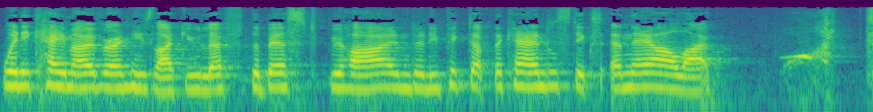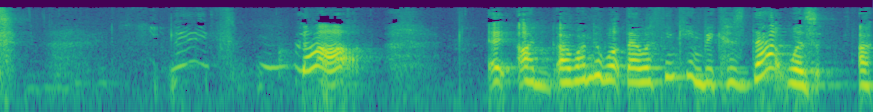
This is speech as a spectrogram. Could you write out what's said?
when he came over and he's like, You left the best behind, and he picked up the candlesticks, and they are like, What? I, I wonder what they were thinking because that was a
